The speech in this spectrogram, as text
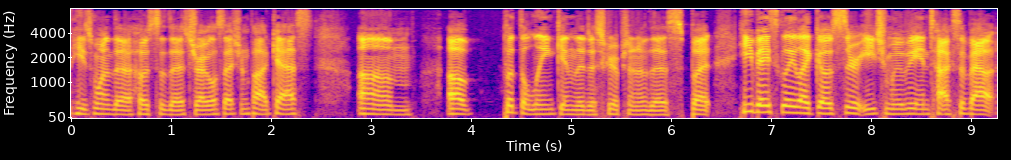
he's one of the hosts of the Struggle Session podcast. Um, I'll put the link in the description of this, but he basically like goes through each movie and talks about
